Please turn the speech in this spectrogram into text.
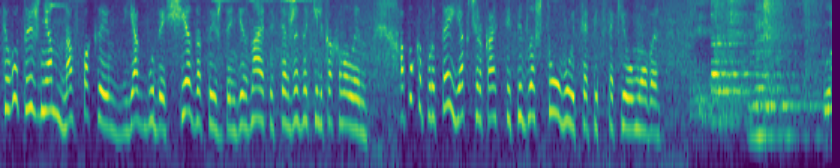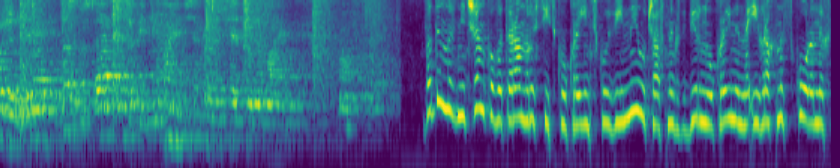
Цього тижня навпаки, як буде ще за тиждень, дізнаєтеся вже за кілька хвилин. А поки про те, як черкасці підлаштовуються під такі умови. І так ми кожен день то спускаємося, то піднімаємося, коли світу немає. Вадим Мазніченко, ветеран російсько-української війни, учасник збірної України на іграх нескорених.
